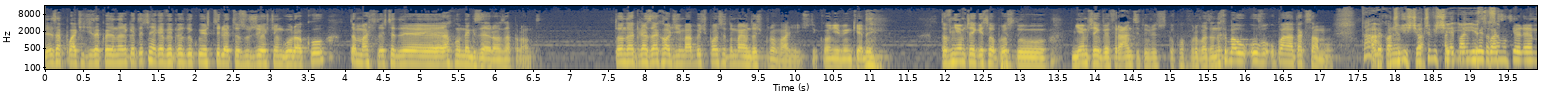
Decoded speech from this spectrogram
e, zapłaci ci zakład energetyczny, jak wyprodukujesz tyle, co zużyłeś w ciągu roku, to masz wtedy rachunek zero za prąd. To tak na zachodzie ma być, w Polsce to mają dość prowadzić, tylko nie wiem kiedy. To w Niemczech jest po prostu, w Niemczech, we Francji to już jest wszystko poprowadzone. Chyba u, u, u pana tak samo. Tak, pan oczywiście, oczywiście Ale pan jest jest to samo. właścicielem,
